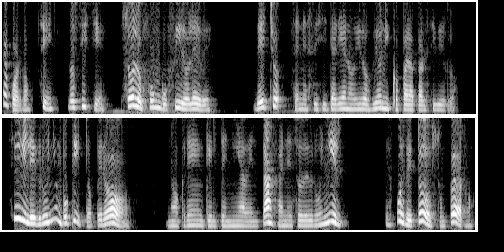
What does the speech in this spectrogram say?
De acuerdo, sí, los hice. Solo fue un bufido leve. De hecho, se necesitarían oídos biónicos para percibirlo. Sí, le gruñí un poquito, pero no creen que él tenía ventaja en eso de gruñir. Después de todo es un perro,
